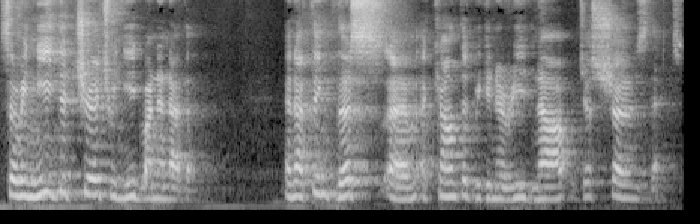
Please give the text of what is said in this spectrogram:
So we need the church, we need one another. And I think this um, account that we're going to read now just shows that.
